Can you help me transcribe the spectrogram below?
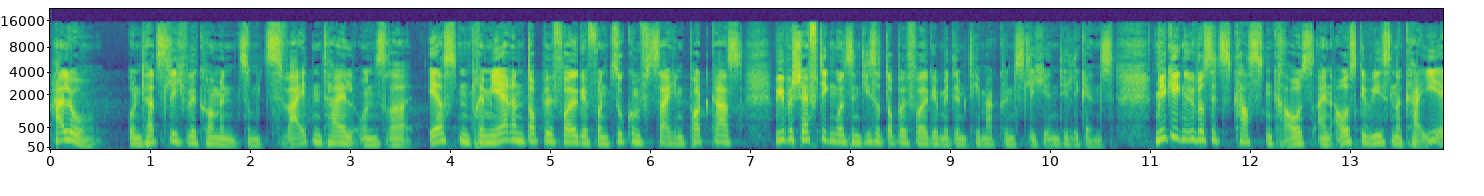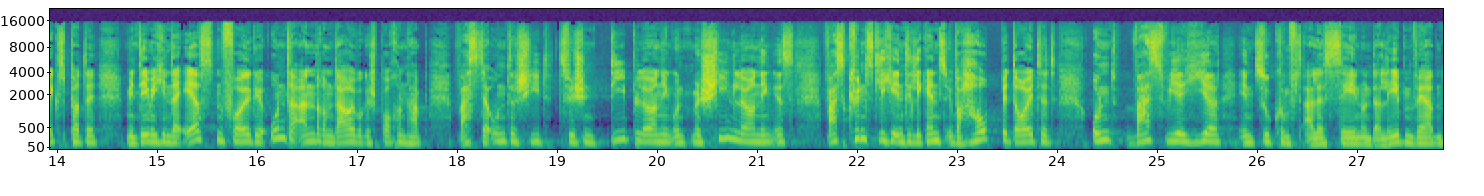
Hallo und herzlich willkommen zum zweiten Teil unserer ersten Premieren-Doppelfolge von Zukunftszeichen Podcast. Wir beschäftigen uns in dieser Doppelfolge mit dem Thema künstliche Intelligenz. Mir gegenüber sitzt Carsten Kraus, ein ausgewiesener KI-Experte, mit dem ich in der ersten Folge unter anderem darüber gesprochen habe, was der Unterschied zwischen Deep Learning und Machine Learning ist, was künstliche Intelligenz überhaupt bedeutet und was wir hier in Zukunft alles sehen und erleben werden.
